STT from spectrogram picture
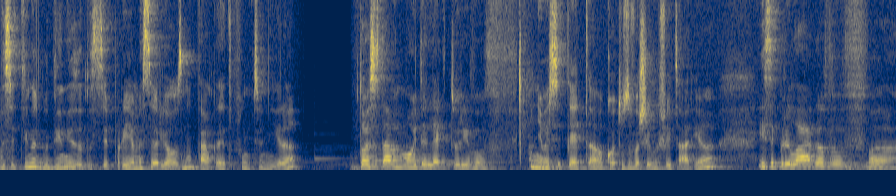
десетина години, за да се приеме сериозно, там където функционира. Той е съставен моите лектори в университета, който завърших в Швейцария и се прилага в а,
